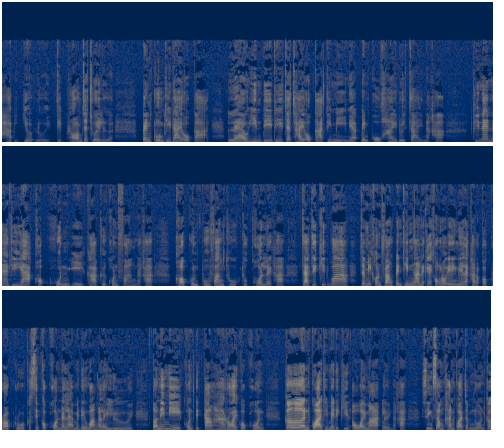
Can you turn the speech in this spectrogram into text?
ภาพอีกเยอะเลย ที่พร้อมจะช่วยเหลือ เป็นกลุ่มที่ได้โอกาส แล้วยินดีที่จะใช้โอกาสที่มีเนี่ยเป็นผู้ให้ด้วยใจนะคะ ที่แน่ ๆที่อยากขอบคุณอีกค่ะ คือคนฟังนะคะ ขอบคุณผู้ฟังทุกทุกคนเลยค่ะ จากที่คิดว่าจะมีคนฟังเป็นทีมงานเล็ก ๆ ของเราเองนี่แหละค่ะ แล้วก็ครอบครัวก็สิบกว่าคนนั่นแหละไม่ได้หวังอะไรเลย ตอนนี้มีคนติดตาม 500 กว่าคน เกินกว่าที่ไม่ได้คิดเอาไว้มากเลยนะคะ สิ่งสำคัญกว่าจำนวนก็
